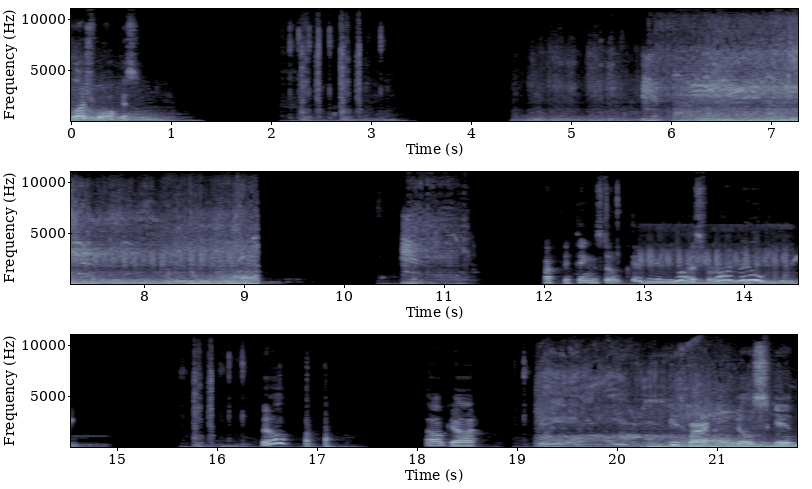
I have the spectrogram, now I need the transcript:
Fleshwalkers. Things don't get any worse for old Bill. Bill? Oh god. He's wearing Bill's skin.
